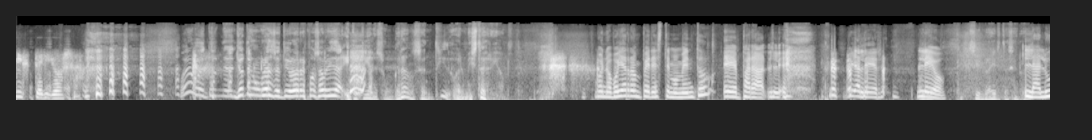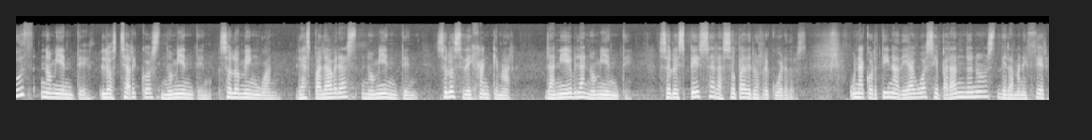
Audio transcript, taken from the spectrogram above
misteriosa. Bueno, pues, tú- yo tengo un gran sentido de la responsabilidad y tú tienes un gran sentido del misterio. Bueno, voy a romper este momento eh, para... voy a leer. Leo. Sin reírte, sin reírte. La luz no miente, los charcos no mienten, solo menguan. Las palabras no mienten, solo se dejan quemar. La niebla no miente, solo espesa la sopa de los recuerdos. Una cortina de agua separándonos del amanecer,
